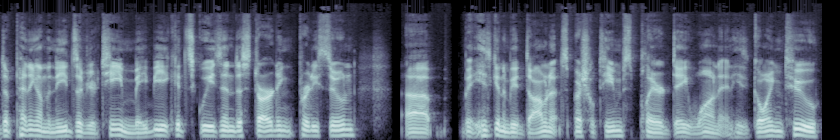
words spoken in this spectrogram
Depending on the needs of your team, maybe he could squeeze into starting pretty soon. Uh, but he's going to be a dominant special teams player day one, and he's going to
